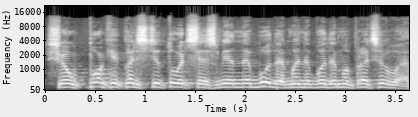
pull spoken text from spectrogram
що поки Конституції змін не буде, ми не будемо працювати.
